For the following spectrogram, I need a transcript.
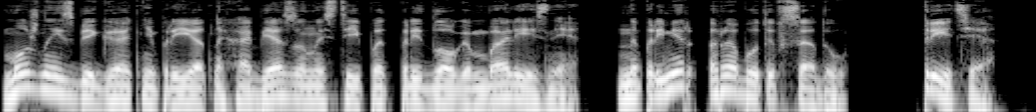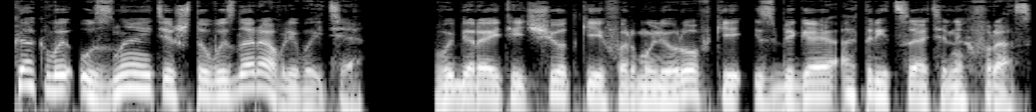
Можно избегать неприятных обязанностей под предлогом болезни, например, работы в саду. Третье. Как вы узнаете, что выздоравливаете? Выбирайте четкие формулировки, избегая отрицательных фраз.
